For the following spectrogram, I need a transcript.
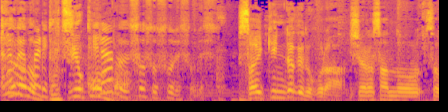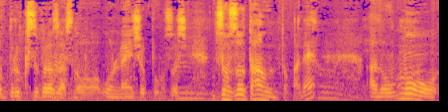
ただの物欲女選ぶそうそうそうですそうです。最近だけどほら石原さんのそのブルックス・ブラザーズのオンラインショップもそうだし ZOZO タウンとかね。そうなんあのも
